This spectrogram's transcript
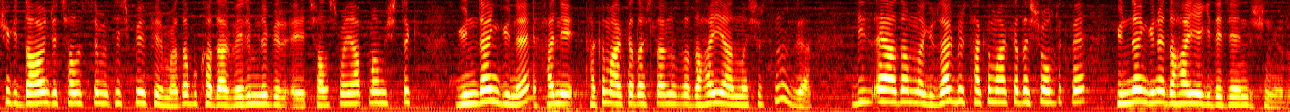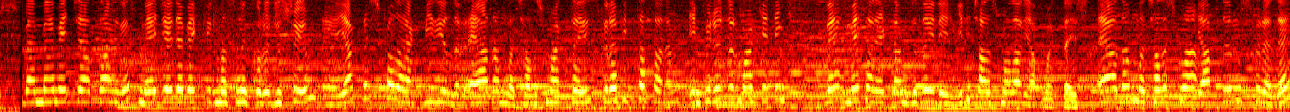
Çünkü daha önce çalıştığımız hiçbir firmada bu kadar verimli bir e, çalışma yapmamıştık. Günden güne hani takım arkadaşlarınızla daha iyi anlaşırsınız ya. Biz E-Adam'la güzel bir takım arkadaşı olduk ve günden güne daha iyi gideceğini düşünüyoruz. Ben Mehmet Cihat Tangır, MCD Bek firmasının kurucusuyum. Ee, yaklaşık olarak bir yıldır E-Adam'la çalışmaktayız. Grafik tasarım, influencer marketing ve meta reklamcılığı ile ilgili çalışmalar yapmaktayız. E-Adam'la çalışma yaptığımız sürede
